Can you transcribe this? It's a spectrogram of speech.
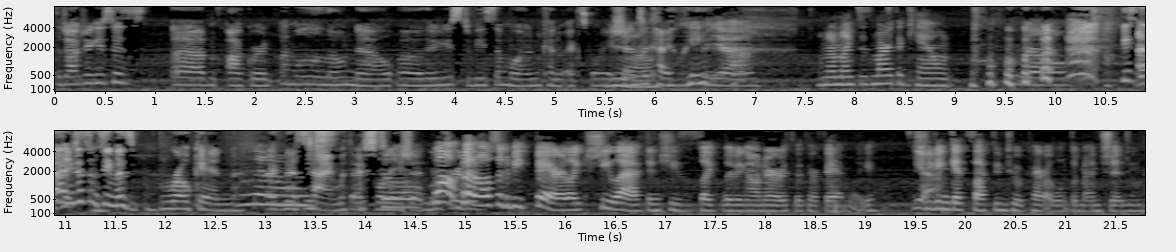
The doctor gives his um, awkward, I'm all alone now. Uh, there used to be someone kind of explanation to Kylie. yeah. And I'm like, does Martha count? No. He's not, he doesn't seem as broken like this time with explanation. Well, but also to be fair, like she left and she's like living on Earth with her family. Yeah. She didn't get sucked into a parallel dimension,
